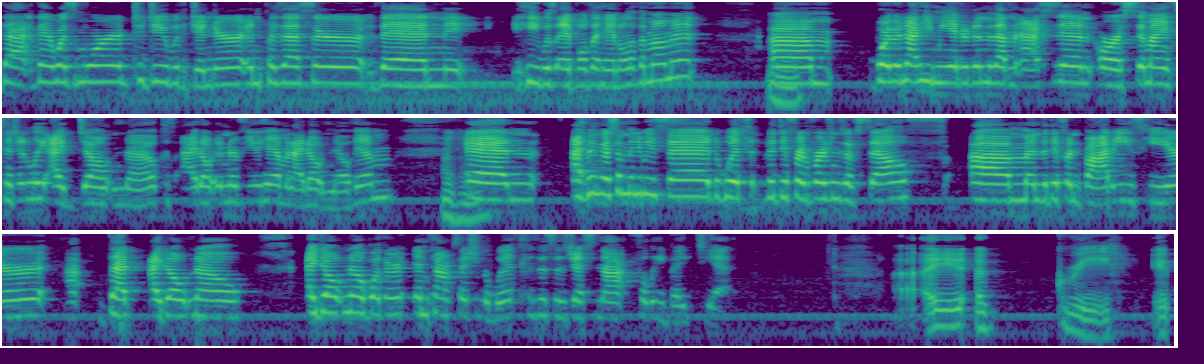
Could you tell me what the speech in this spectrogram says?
that there was more to do with gender in Possessor than he was able to handle at the moment. Mhm. Um, whether or not he meandered into that an accident or semi intentionally, I don't know because I don't interview him and I don't know him. Mhm. And I think there's something to be said with the different versions of self um, and the different bodies here uh, that I don't know. I don't know whether in conversation with because this is just not fully baked yet. I agree. It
